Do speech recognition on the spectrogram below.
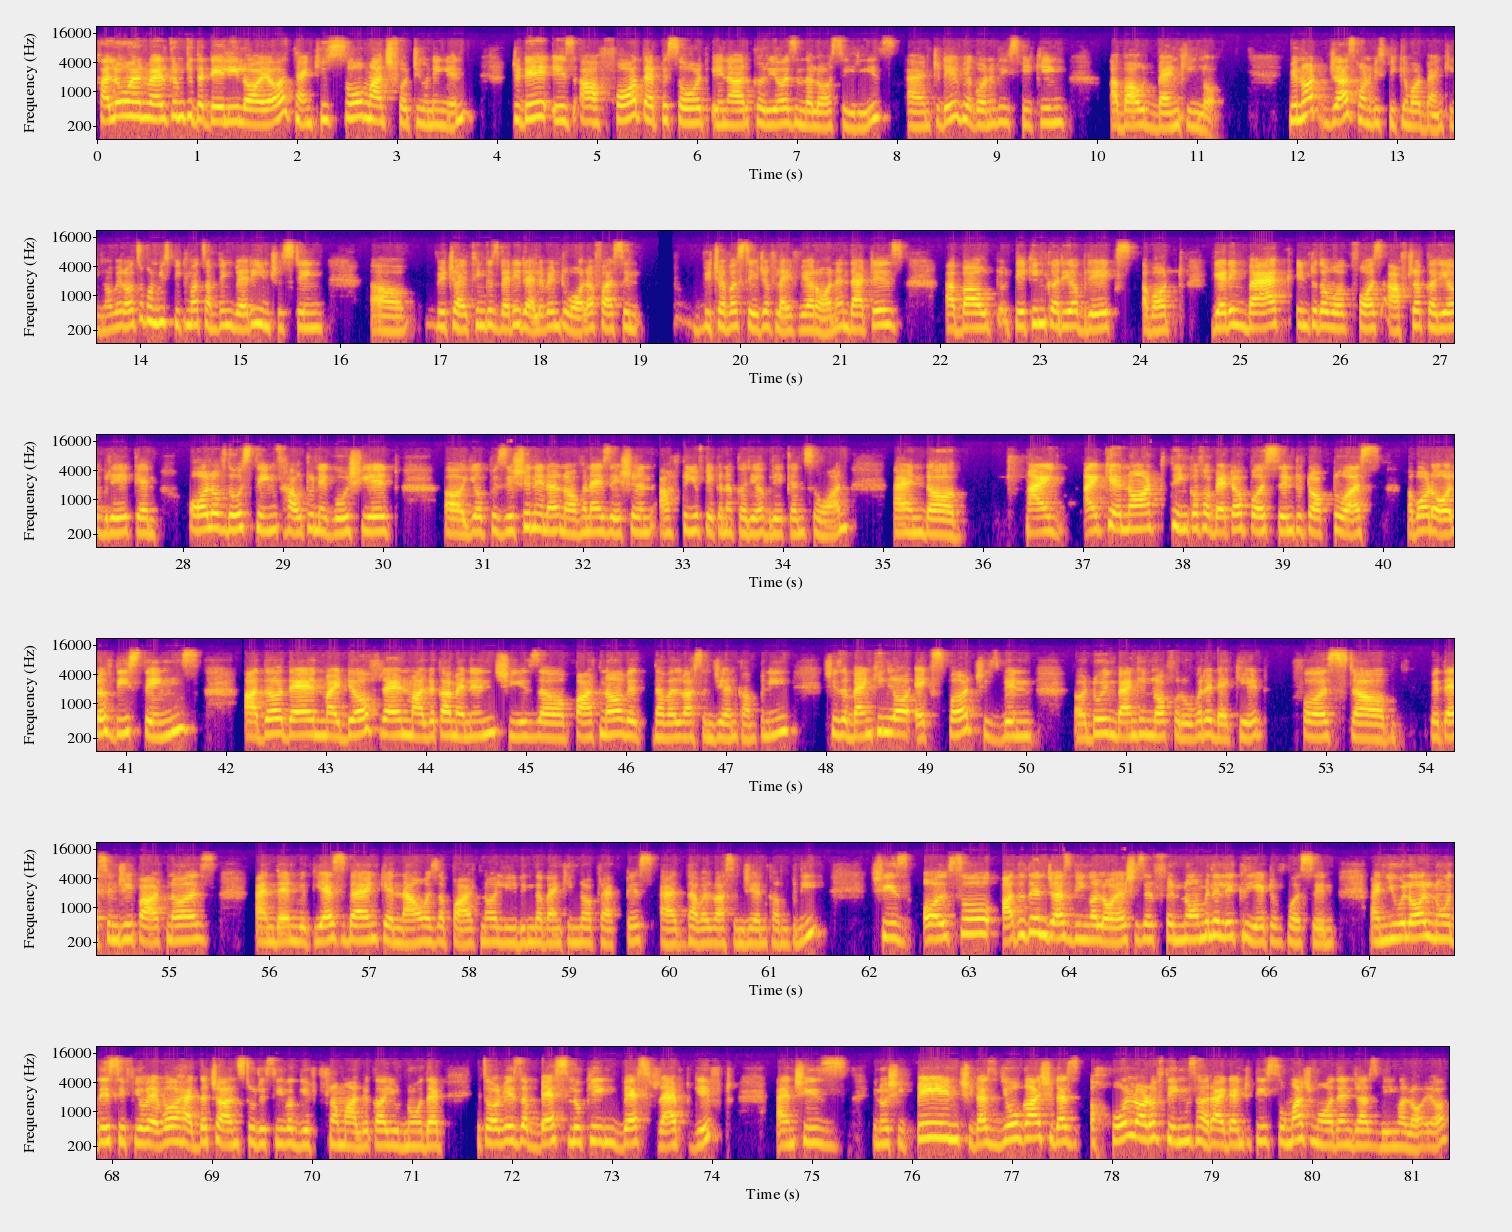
Hello and welcome to the Daily Lawyer. Thank you so much for tuning in. Today is our fourth episode in our Careers in the Law series. And today we are going to be speaking about banking law. We're not just going to be speaking about banking law, we're also going to be speaking about something very interesting, uh, which I think is very relevant to all of us in whichever stage of life we are on. And that is about taking career breaks, about getting back into the workforce after a career break, and all of those things, how to negotiate uh, your position in an organization after you've taken a career break and so on. And uh, I, I cannot think of a better person to talk to us about all of these things other than my dear friend Malavika Menon. She is a partner with Dhaval Vussonji and Company. She's a banking law expert. She's been uh, doing banking law for over a decade. First uh, with SNG Partners and then with Yes Bank, and now as a partner leading the banking law practice at Dhaval Vussonji and Company. She's also, other than just being a lawyer, she's a phenomenally creative person. And you will all know this if you've ever had the chance to receive a gift from Malavika, you know that it's always the best looking, best wrapped gift. And she's, you know, she paints, she does yoga, she does a whole lot of things. Her identity is so much more than just being a lawyer.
